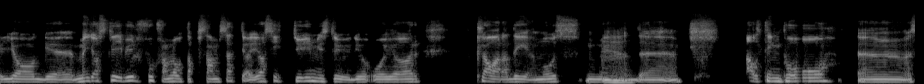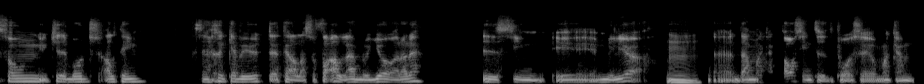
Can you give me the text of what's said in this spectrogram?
jag, eh, men jag skriver ju fortfarande låtar på samma sätt. Jag, jag sitter ju i min studio och gör klara demos med eh, allting på. Eh, sång, keyboards, allting. Sen skickar vi ut det till alla så får alla ändå göra det i sin eh, miljö mm, eh, där man kan ta sin tid på sig och man kan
